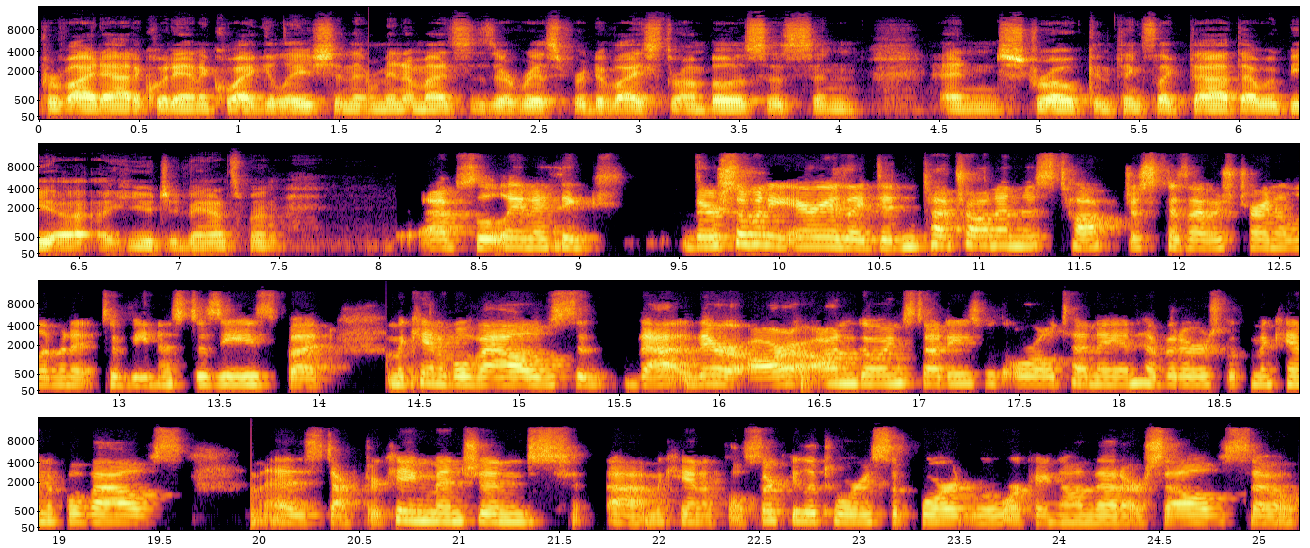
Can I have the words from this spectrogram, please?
provide adequate anticoagulation that minimizes their risk for device thrombosis and and stroke and things like that, that would be a, a huge advancement. Absolutely. And I think there's so many areas I didn't touch on in this talk just because I was trying to limit it to venous disease, but mechanical valves, that there are ongoing studies with oral 10A inhibitors with mechanical valves. As Dr. King mentioned, uh, mechanical circulatory support, we're working on that ourselves. So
